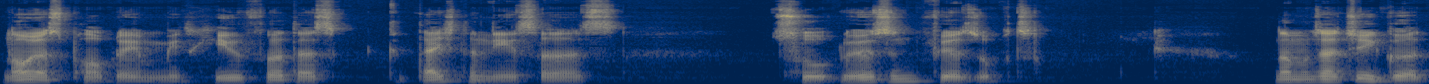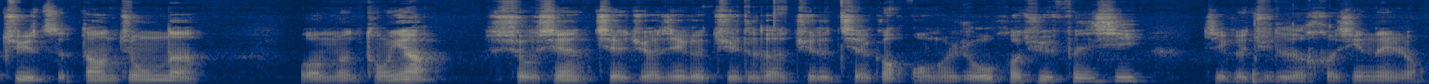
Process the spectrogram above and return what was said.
neues Problem mit Hilfe des Gedächtnisses zu lösen versucht。那么在这个句子当中呢，我们同样 首先解决这个句子的句子结构，我们如何去分析这个句子的核心内容？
